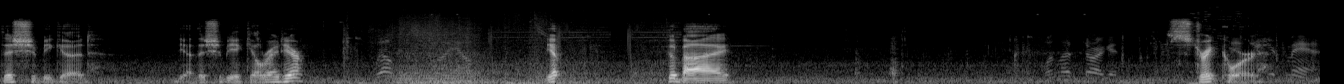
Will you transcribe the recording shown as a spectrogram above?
This should be good. Yeah, this should be a kill right here. Yep. Goodbye. Straight cord. Your command.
